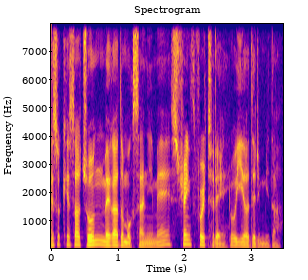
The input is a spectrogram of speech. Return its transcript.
계속해서 존 맥아더 목사님의 Strength for Today로 이어드립니다.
